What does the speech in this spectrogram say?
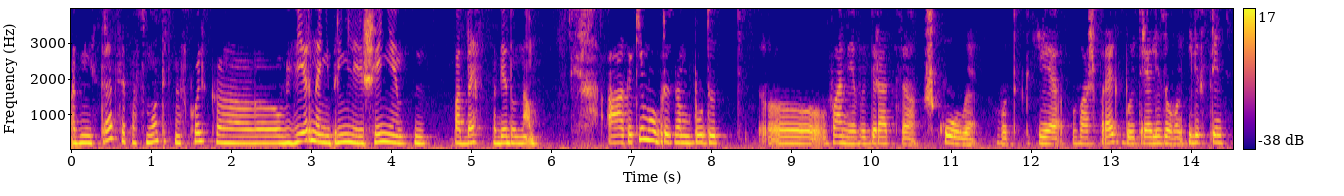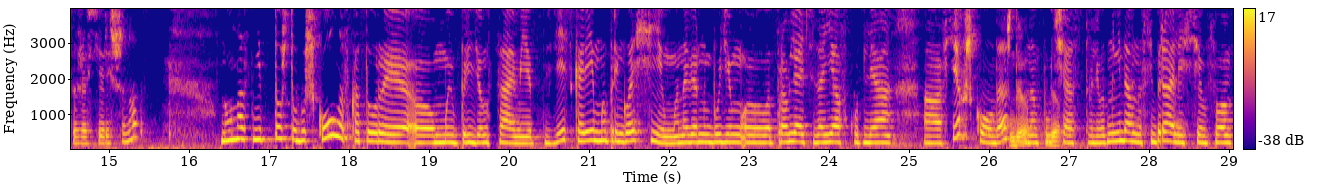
администрация посмотрит, насколько э, верно они приняли решение, подав победу нам. А каким образом будут э, вами выбираться школы, вот, где ваш проект будет реализован? Или, в принципе, уже все решено? Но у нас не то чтобы школы, в которые э, мы придем сами. Здесь скорее мы пригласим. Мы, наверное, будем э, отправлять заявку для э, всех школ, да, чтобы да, нам поучаствовали. Да. Вот мы недавно собирались в,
